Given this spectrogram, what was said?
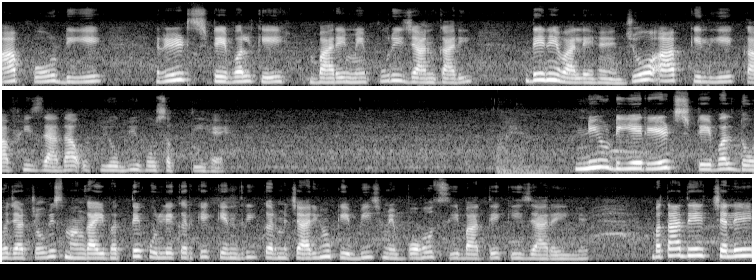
आपको डीए रेट्स टेबल के बारे में पूरी जानकारी देने वाले हैं, जो आपके लिए काफ़ी ज़्यादा उपयोगी हो सकती है। न्यू डीए रेट्स टेबल 2024 महँगाई भत्ते को लेकर के केंद्रीय कर्मचारियों के बीच में बहुत सी बातें की जा रही है। बता दें, चले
